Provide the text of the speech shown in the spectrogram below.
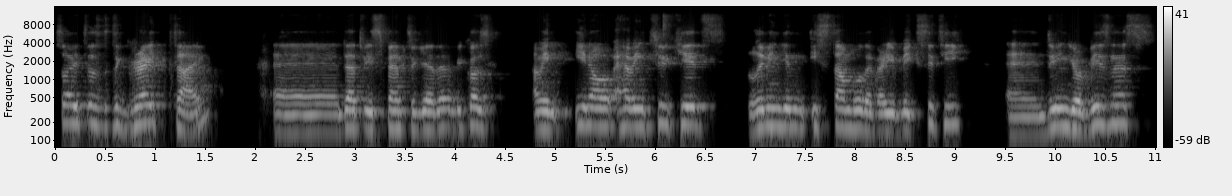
So it was a great time uh, that we spent together because I mean, you know, having two kids living in Istanbul, a very big city, and doing your business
